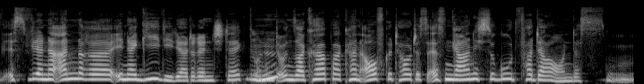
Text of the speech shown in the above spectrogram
ist wieder eine andere Energie, die da drin steckt. Und Mhm. unser Körper kann aufgetautes Essen gar nicht so gut verdauen. Das mm,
